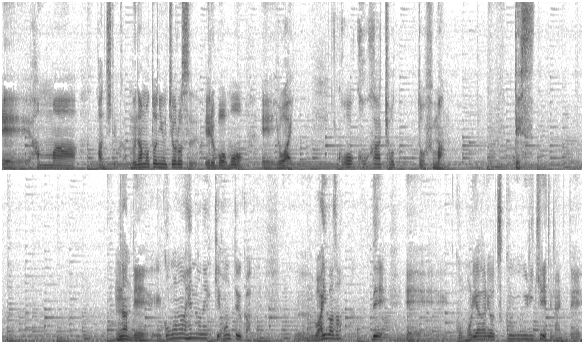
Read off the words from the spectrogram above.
えー、ハンマーパンチというか胸元に打ち下ろすエルボーも、えー、弱いここがちょっと不満です。なんでここの辺のね基本というかあの Y 技で、えー、こう盛り上がりを作りきれてないので、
